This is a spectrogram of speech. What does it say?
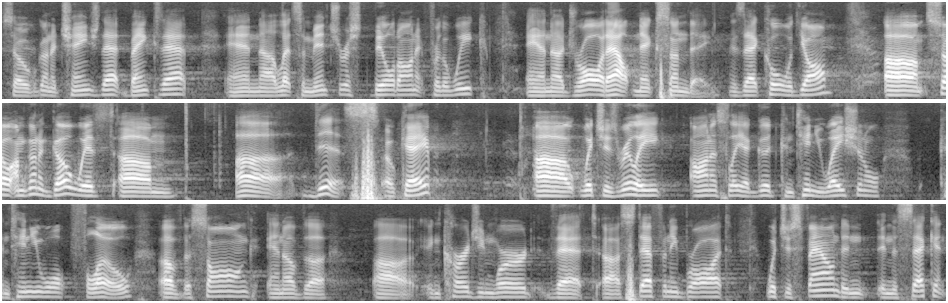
So we're going to change that, bank that, and uh, let some interest build on it for the week and uh, draw it out next Sunday. Is that cool with y'all? Um, so I'm going to go with um, uh, this, okay? Uh, which is really, honestly, a good continuational, continual flow of the song and of the uh, encouraging word that uh, Stephanie brought, which is found in, in the second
